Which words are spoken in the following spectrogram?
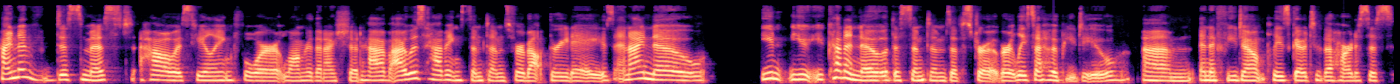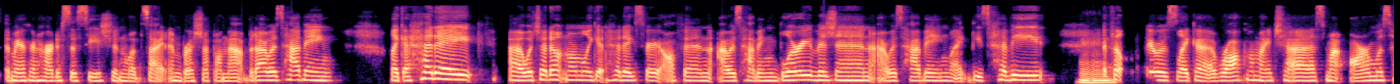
kind of dismissed how I was feeling for longer than I should have. I was having symptoms for about 3 days and I know you you you kind of know the symptoms of stroke or at least I hope you do. Um, and if you don't please go to the Heart Assist American Heart Association website and brush up on that. But I was having like a headache, uh, which I don't normally get headaches very often. I was having blurry vision. I was having like these heavy Mm-hmm. I felt like there was like a rock on my chest. My arm was,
